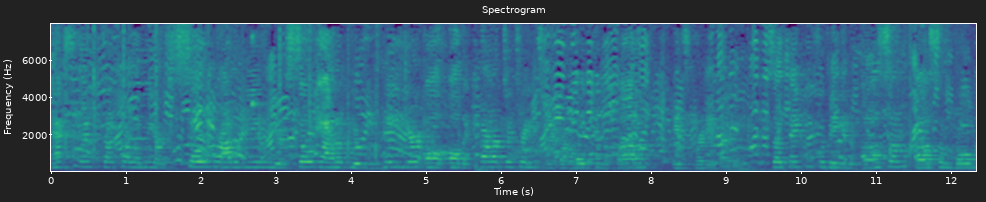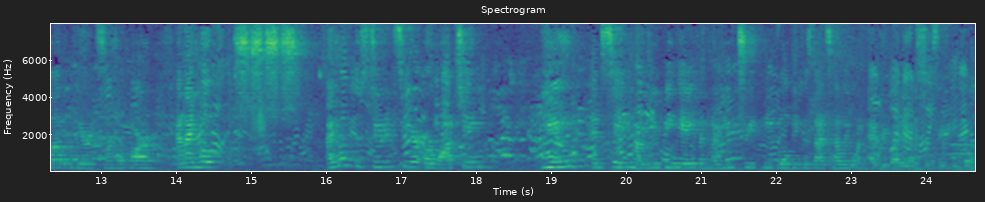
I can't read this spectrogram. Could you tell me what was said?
excellent, John Carlo, we are so proud of you, we are so proud of your behavior, all, all the character traits, We're gonna hold from the bottom, it's pretty heavy. So thank you for being an awesome, awesome role model here at Central Park. And I hope, I hope the students here are watching you and seeing how you behave and how you treat people because that's how we want everybody else to treat people.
